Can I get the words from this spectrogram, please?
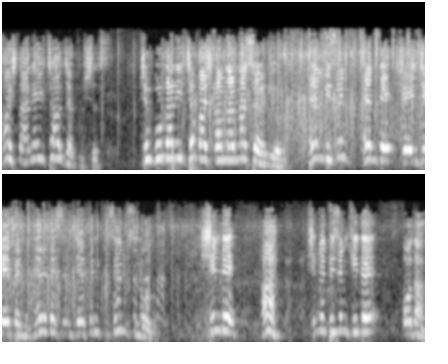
Kaç tane ilçe alacakmışız. Şimdi buradan ilçe başkanlarına söylüyorum. Hem bizim hem de şeyin CHP'nin. Neredesiniz CHP'nin ki sen misin oğlum? Şimdi ha şimdi bizimki de o da.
